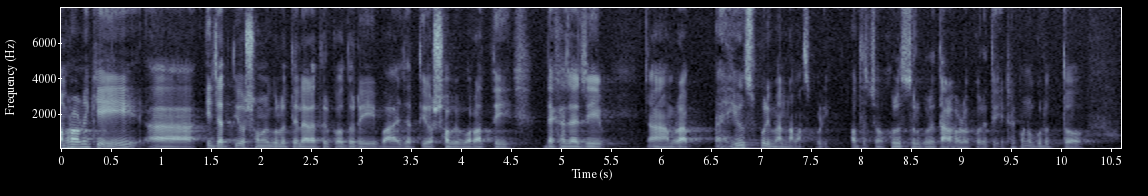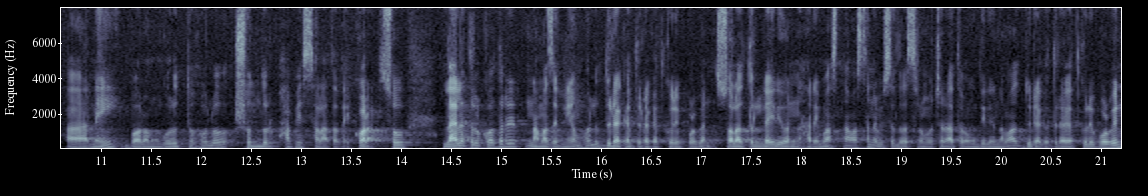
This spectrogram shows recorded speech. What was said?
আমরা অনেকে এই জাতীয় সময়গুলোতে লালাতের কদরে বা এই জাতীয় সবে বরাতে দেখা যায় যে আমরা হিউজ পরিমাণ নামাজ পড়ি, অথচ হুলস্থুল করে তাড়াহুড়ো করে। এটার কোনো গুরুত্ব নেই, বরং গুরুত্ব হলো সুন্দরভাবে সালাত আদায় করা। সো, লাইলাতুল কদরের নামাজের নিয়ম হলো দুরাকাত দুরাকাত করে পড়বেন। সলাতুল্লাইলি ওয়ান নাহারি মাস নামাজ নবী সাল্লাহ আসলাম বলছেন, রাত এবং দিনের নামাজ দুরাকাত দুরাকাত করে পড়বেন।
